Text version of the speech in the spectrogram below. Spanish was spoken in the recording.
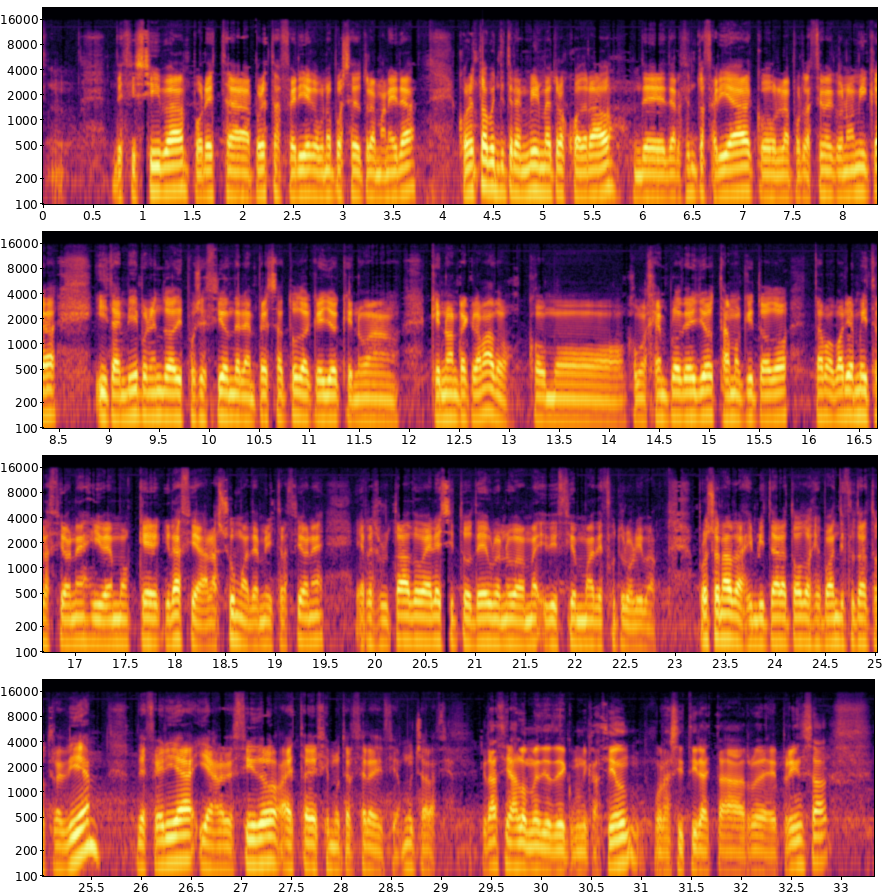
decisiva por esta, por esta feria, como no puede ser de otra manera, con estos 23.000 metros cuadrados de, de, recinto ferial, con la aportación económica y también poniendo a disposición de la empresa todo aquello que no han, que no han reclamado. Como, como ejemplo de ello, estamos aquí todos, estamos varias administraciones y vemos que gracias a la suma de administraciones el resultado es el éxito de una nueva edición más de Futuro Oliva. Por eso nada, invitar a todos que puedan disfrutar estos tres días de feria y agradecido a esta decimotercera edición. Muchas gracias. Gracias a los medios de comunicación por asistir a esta rueda de prensa.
